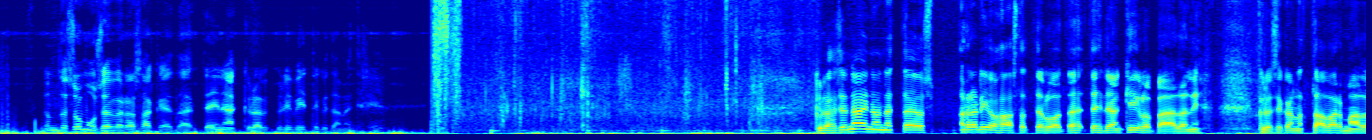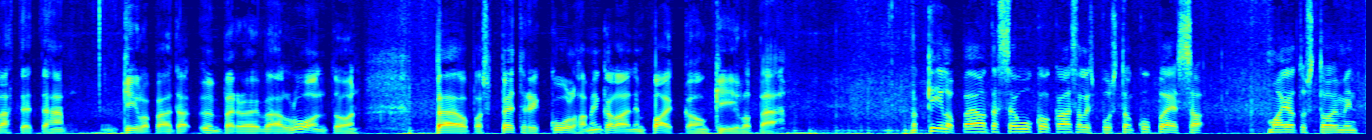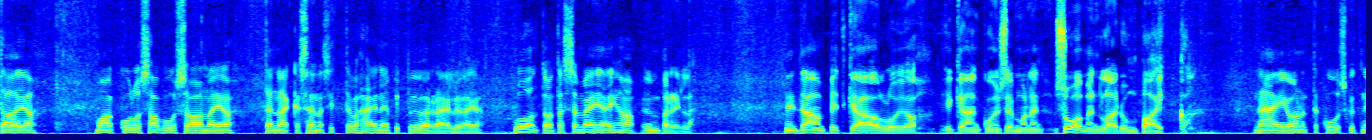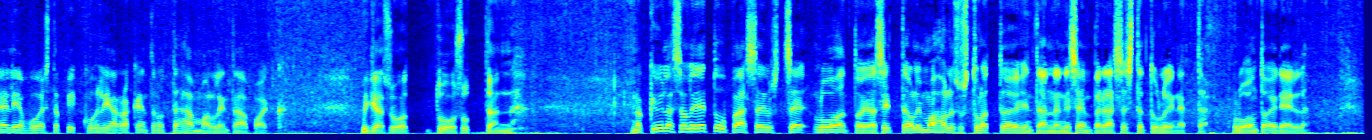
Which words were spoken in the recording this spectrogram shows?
No, mutta sumu sen verran sakeeta, ettei näe kyllä yli 50 metriä. Kyllähän se näin on, että jos radiohaastattelua te- tehdään kiilopäällä, niin kyllä se kannattaa varmaan lähteä tähän kiilopäätä ympäröivään luontoon. Pääopas Petri Kulha, minkälainen paikka on kiilopää? No Kiilopää on tässä UK-kansallispuiston kupeessa majoitustoimintaa ja maan kuulu savusaana ja tänä kesänä sitten vähän enempi pyöräilyä ja luonto on tässä meidän ihan ympärillä. Niin tää on pitkään ollut jo ikään kuin semmonen Suomen ladun paikka. Näin on, että 64 vuodesta pikkuhiljaa rakentunut tähän malliin tämä paikka. Mikä suo, tuo sut tänne? No kyllä se oli etupäässä just se luonto ja sitten oli mahdollisuus tulla töihin tänne, niin sen perässä sitten tulin, että luonto edellä.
